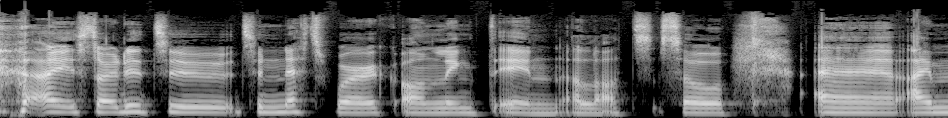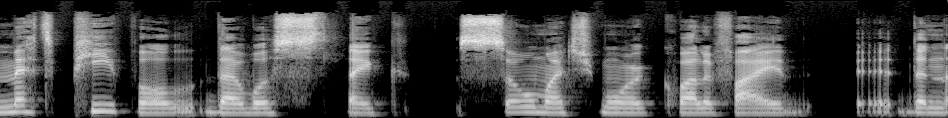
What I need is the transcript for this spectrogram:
i started to to network on linkedin a lot. So uh, i met people that was like so much more qualified uh, than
